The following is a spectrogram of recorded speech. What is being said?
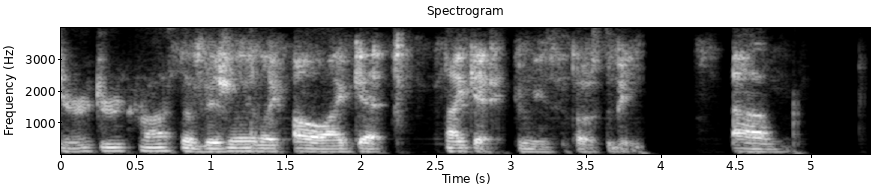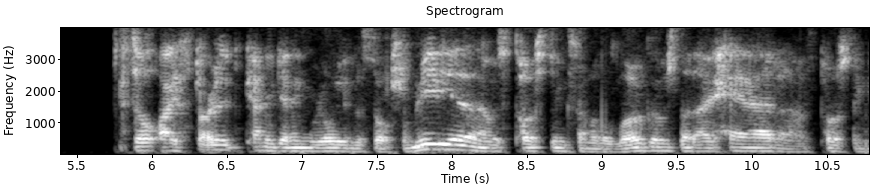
character across. So visually, like, oh, I get, I get who he's supposed to be. Um, so I started kind of getting really into social media, and I was posting some of the logos that I had, and I was posting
